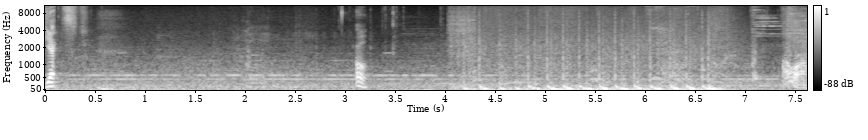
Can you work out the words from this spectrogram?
Jetzt! Oh. Aua.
